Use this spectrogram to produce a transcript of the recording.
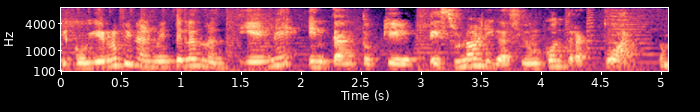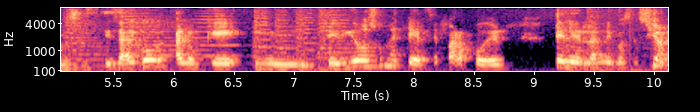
el gobierno finalmente las mantiene en tanto que es una obligación contractual, es, algo a lo que mm, debió someterse para poder tener la negociación.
